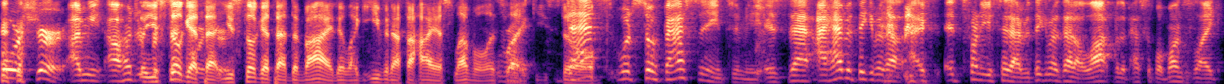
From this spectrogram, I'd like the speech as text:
For sure. I mean, a hundred. But you still get that. sure. You still get that divide. Like even at the highest level, it's Right. like you still. That's what's so fascinating to me is that I have been thinking about that. It's, it's funny you say that. I've been thinking about that a lot for the past couple of months. Like,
